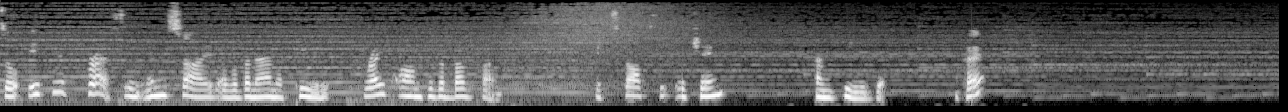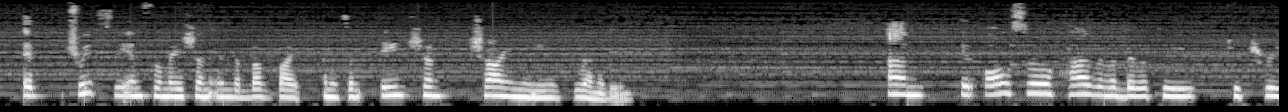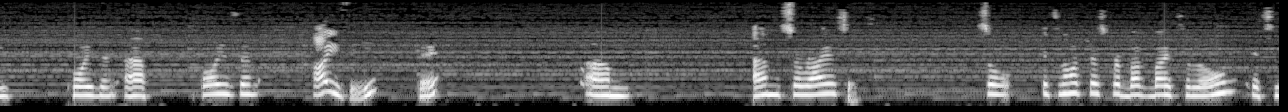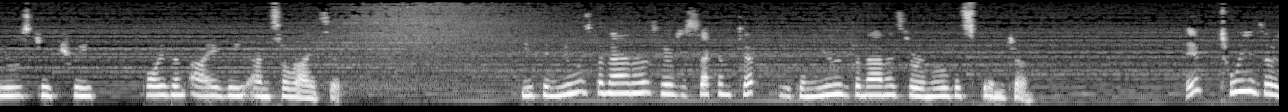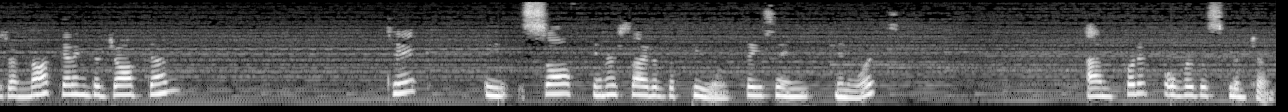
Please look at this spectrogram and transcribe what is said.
So if you press the inside of a banana peel right onto the bug bite, it stops the itching and heals it. Okay? It treats the inflammation in the bug bite and it's an ancient Chinese remedy. And it also has an ability to treat poison, poison ivy okay, um, and psoriasis. So it's not just for bug bites alone, it's used to treat poison ivy and psoriasis. You can use bananas, here's a second tip, you can use bananas to remove a splinter. If tweezers are not getting the job done, take the soft inner side of the peel facing inwards and put it over the splinter.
